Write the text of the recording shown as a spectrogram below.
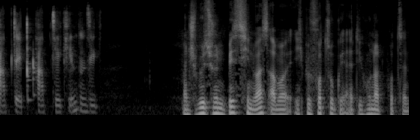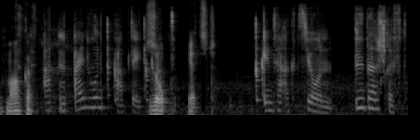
Haptik, Haptik-Intensität, Man spürt schon ein bisschen was, aber ich bevorzuge eher die 100% Marke. 100, Haptik, So, jetzt. Interaktion, Überschrift,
